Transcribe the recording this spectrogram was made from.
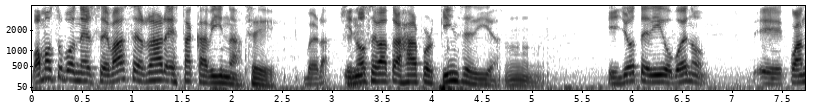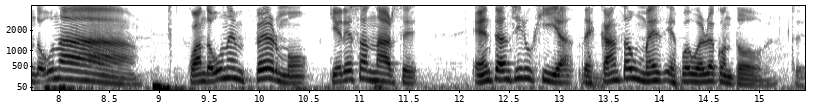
vamos a suponer, se va a cerrar esta cabina, Sí. ¿Verdad? Sí. Y no se va a trabajar por 15 días. Mm. Y yo te digo, bueno, eh, cuando una cuando un enfermo quiere sanarse, entra en cirugía, descansa un mes y después vuelve con todo. ¿verdad? Sí.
